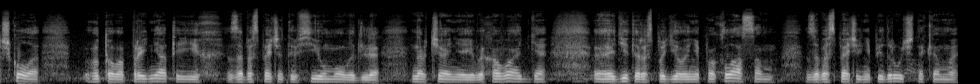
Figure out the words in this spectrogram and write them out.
Школа готова прийняти їх, забезпечити всі умови для навчання і виховання. Діти розподілені по класам, забезпечені підручниками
